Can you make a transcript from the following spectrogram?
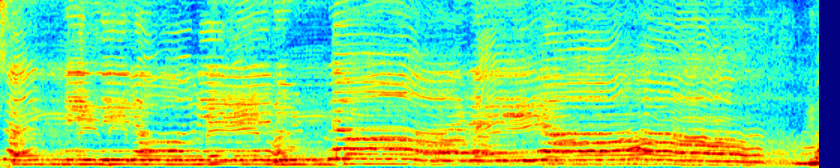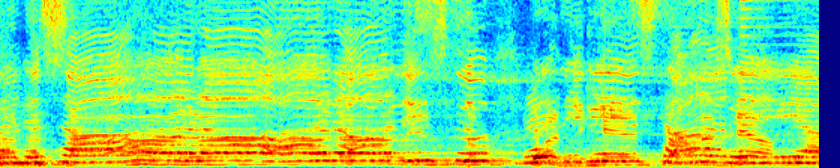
సన్నిధిలోనే ఉంటానయ్యా. మనసారా ఆరాధిస్తూ బ్రతికేస్తానయ్యా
